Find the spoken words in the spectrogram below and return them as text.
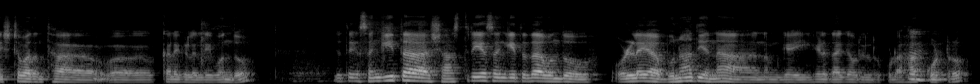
ಇಷ್ಟವಾದಂಥ ಕಲೆಗಳಲ್ಲಿ ಒಂದು. ಜೊತೆಗೆ ಸಂಗೀತ, ಶಾಸ್ತ್ರೀಯ ಸಂಗೀತದ ಒಂದು ಒಳ್ಳೆಯ ಬುನಾದಿಯನ್ನು ನಮಗೆ ಈಗ ಹೇಳಿದಾಗ ಅವರೆಲ್ಲರೂ ಕೂಡ ಹಾಕ್ಕೊಟ್ರು.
